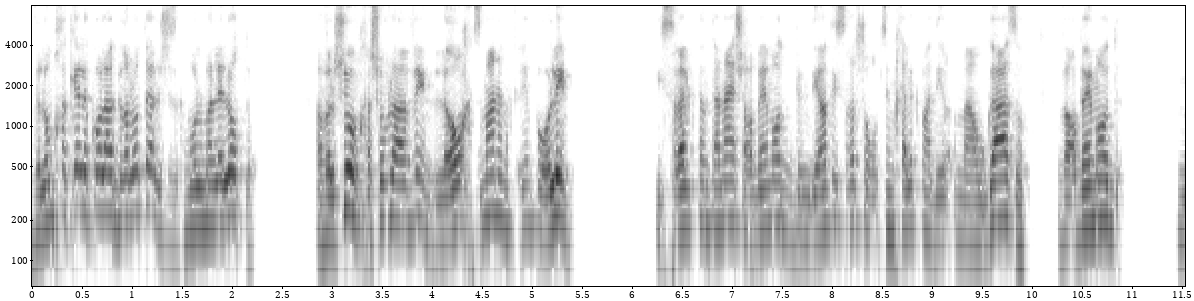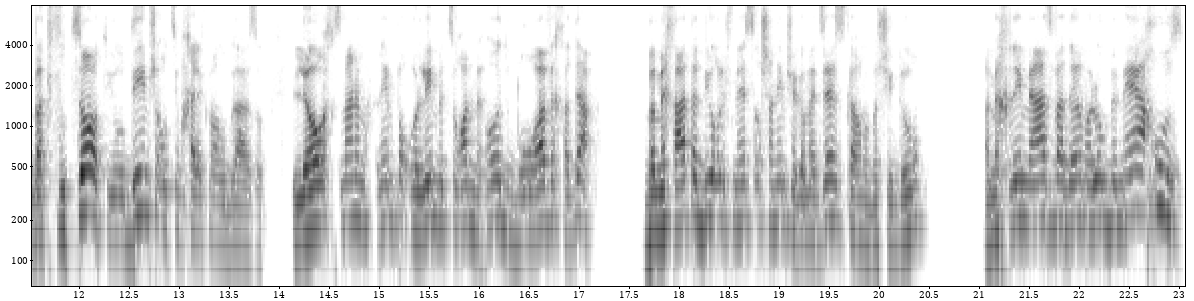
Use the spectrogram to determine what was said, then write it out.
ולא מחכה לכל ההגרלות האלה שזה כמו למלא לוטו. אבל שוב, חשוב להבין, לאורך זמן המחירים פה עולים. ישראל קטנטנה, יש הרבה מאוד במדינת ישראל שרוצים חלק מהעוגה הזאת, והרבה מאוד בתפוצות, יהודים שרוצים חלק מהעוגה הזאת. לאורך זמן המחירים פה עולים בצורה מאוד ברורה וחדה. במחאת הדיור לפני עשר שנים, שגם את זה הזכרנו בשידור, המחירים מאז ועד היום עלו במאה אחוז,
